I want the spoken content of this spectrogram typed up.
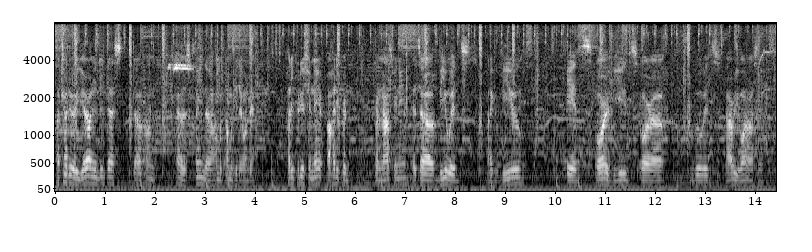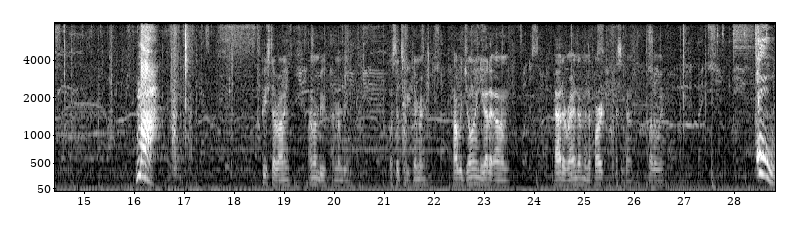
I tried to do a year and he did that stuff. I don't know. That was clean though. I'm, I'm gonna get it one day. How do you produce your name? Oh, how do you pro pronounce your name? It's a uh, Vieweds, like view, it's or Vieweds or uh, Vuids, however you want, honestly. Ma! Peace to Ronnie. I remember you. I remember you. What's the ticket gamer? How we join? You gotta um add a random in the park. That's a done, by the way. Oh!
